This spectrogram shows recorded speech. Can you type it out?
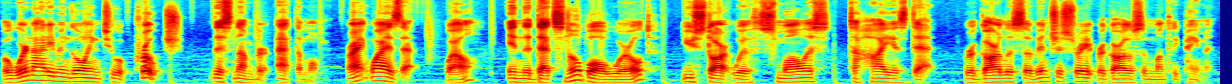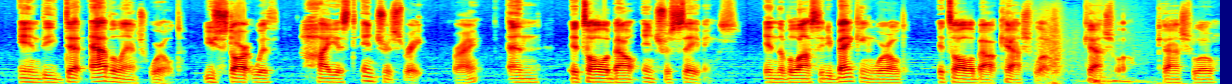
But we're not even going to approach this number at the moment, right? Why is that? Well, in the debt snowball world, you start with smallest to highest debt, regardless of interest rate, regardless of monthly payment. In the debt avalanche world, you start with highest interest rate, right? And it's all about interest savings. In the velocity banking world, it's all about cash flow, cash flow, cash flow,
